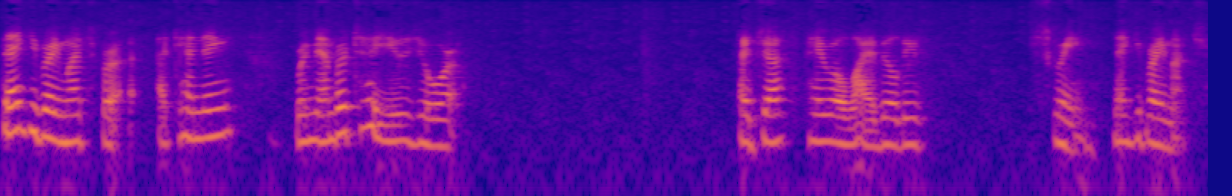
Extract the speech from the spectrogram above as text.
Thank you very much for attending. Remember to use your adjust payroll liabilities screen. Thank you very much.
